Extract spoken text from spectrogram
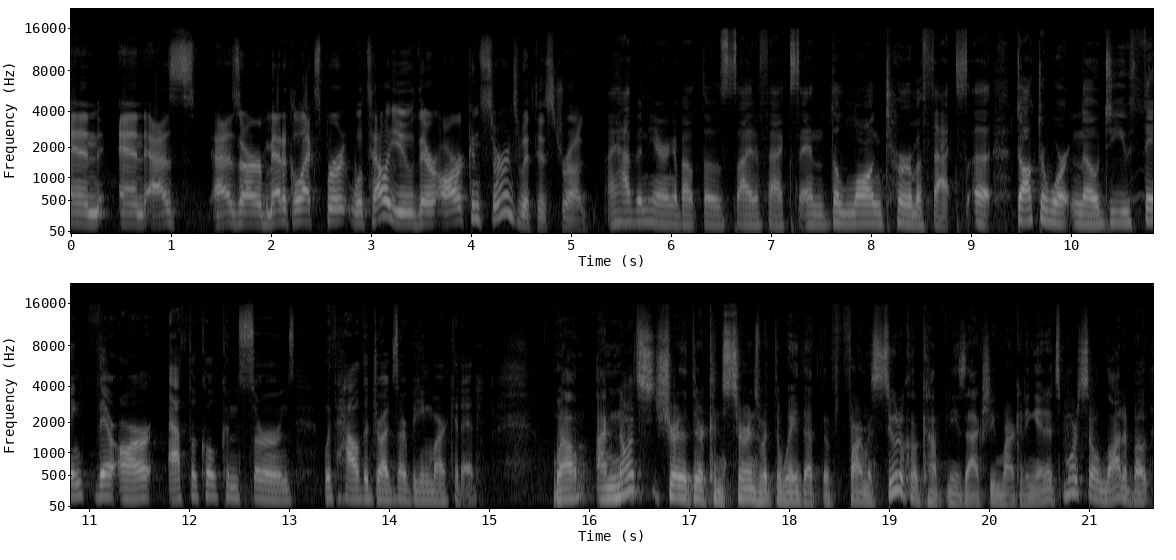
And, and as, as our medical expert will tell you, there are concerns with this drug. I have been hearing about those side effects and the long term effects. Uh, Dr. Wharton, though, do you think there are ethical concerns with how the drugs are being marketed? Well, I'm not sure that there are concerns with the way that the pharmaceutical company is actually marketing it. It's more so a lot about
